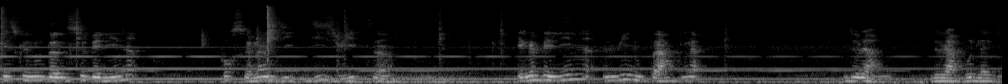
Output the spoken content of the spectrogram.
Qu'est-ce que nous donne ce Béline pour ce lundi 18. Et le Béline, lui, nous parle de la roue, de la roue de la vie,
